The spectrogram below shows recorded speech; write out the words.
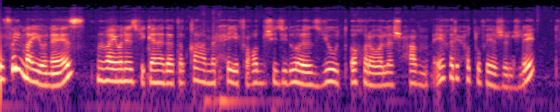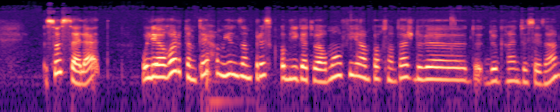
وفي المايونيز المايونيز في كندا تلقاها مرحية فقط باش يزيدوها زيوت أخرى ولا شحم آخر يحطوا فيها الجلجلين sauce salade والياغورت نتاعهم يلزم presque obligatoirement فيها un pourcentage de de graines de sésame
